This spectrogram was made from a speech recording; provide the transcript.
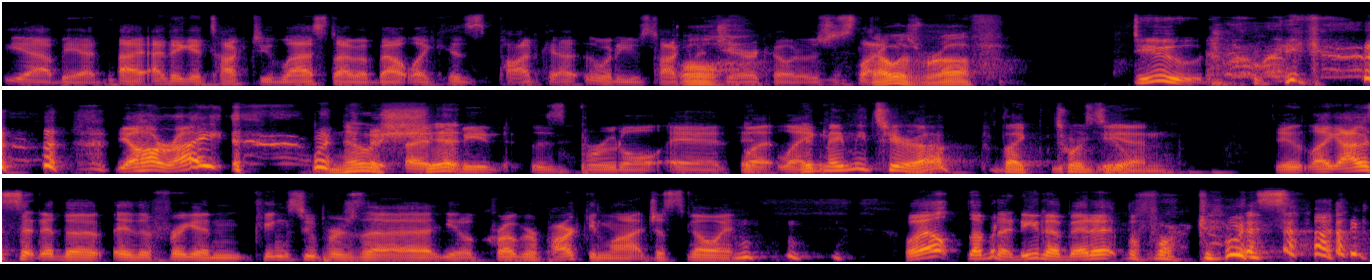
yeah, man. I, I think I talked to you last time about like his podcast when he was talking Oh, to Jericho. And it was just like that was rough. dude, like you all right? No I- I, mean, it was brutal and but like it made me tear up like towards the end. Dude, like I was sitting in the in the friggin' King Soopers uh you know Kroger parking lot just going, Well, I'm gonna need a minute before I go inside.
